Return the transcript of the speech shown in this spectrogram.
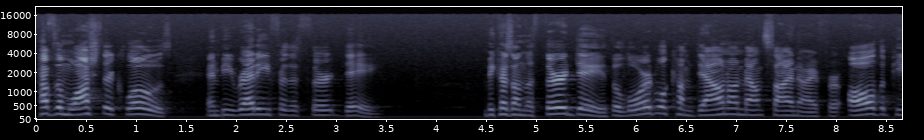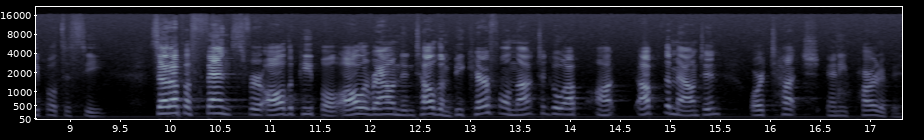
Have them wash their clothes and be ready for the third day. Because on the third day, the Lord will come down on Mount Sinai for all the people to see. Set up a fence for all the people all around and tell them, Be careful not to go up, up the mountain or touch any part of it.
